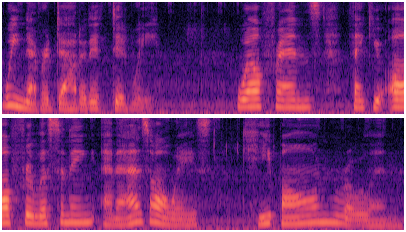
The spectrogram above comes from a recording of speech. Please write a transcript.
We never doubted it, did we? Well, friends, thank you all for listening, and as always, keep on rolling.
